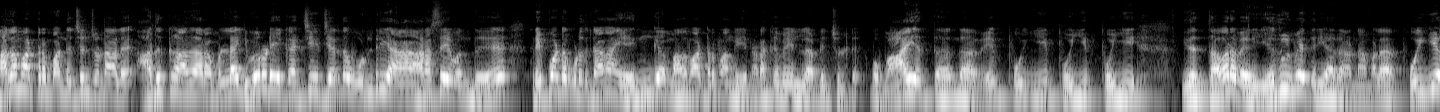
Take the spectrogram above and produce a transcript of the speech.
மதமாற்றம் பண்ணுச்சுன்னு சொன்னாலே அதுக்கு ஆதாரம் இல்லை. இவருடைய கட்சியை சேர்ந்த ஒன்றிய அரசே வந்து ரிப்போர்ட்டை கொடுத்துட்டாங்க. எங்கே மதமாற்றமும் அங்கே நடக்கவே இல்லை அப்படின்னு சொல்லிட்டு. இப்போ வாயை திறந்தாவே பொய் பொய் பொய் இதை தவிர வேறு எதுவுமே தெரியாது அண்ணாமலை. பொய்யை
